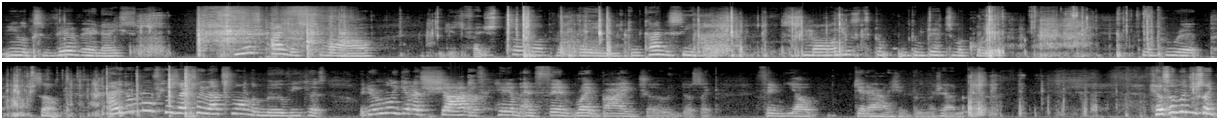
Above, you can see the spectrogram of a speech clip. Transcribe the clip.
and he looks very, very nice. He is kind of small. Because if I just pull up McQueen, you can kind of see how small he is compared to McQueen. Like Rip. So, I don't know if he was actually that small in the movie, because we didn't really get a shot of him and Finn right by each other. And just like, Finn yelled, get out of here, pretty much. I don't know. He'll also just like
